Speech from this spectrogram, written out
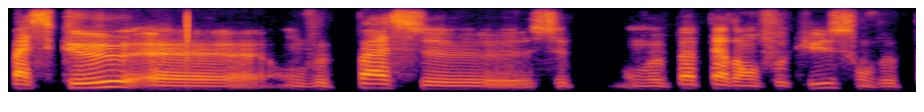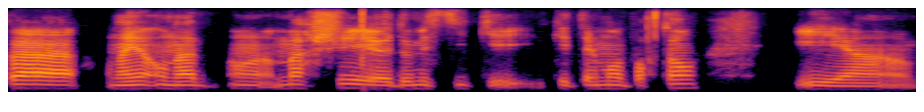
parce que euh, on veut pas se, on veut pas perdre en focus, on veut pas, on a, un marché euh, domestique qui est, tellement important et un,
